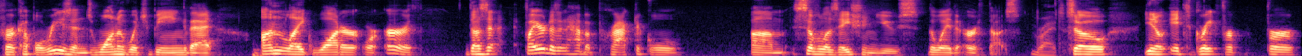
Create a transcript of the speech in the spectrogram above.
for a couple reasons. One of which being that unlike water or earth, doesn't fire doesn't have a practical um, civilization use the way that earth does. right So, you know, it's great for for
